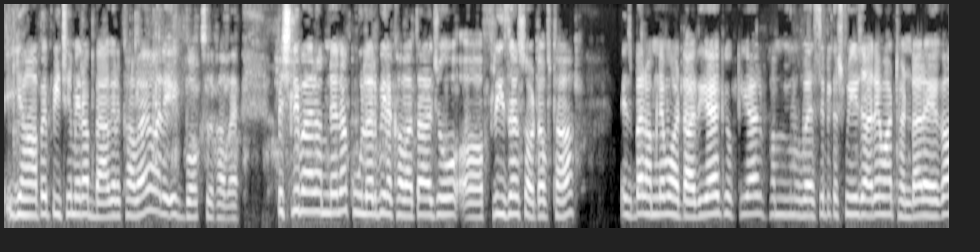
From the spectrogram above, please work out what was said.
यहाँ पे पीछे मेरा बैग रखा हुआ है और एक बॉक्स रखा हुआ है। पिछली बार हमने ना कूलर भी रखा हुआ था, जो फ्रीज़र सॉर्ट ऑफ़ था। इस बार हमने वो हटा दिया है, क्योंकि यार, हम वैसे भी कश्मीर जा रहे हैं, वहाँ ठंडा रहेगा।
